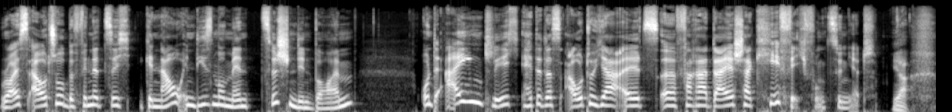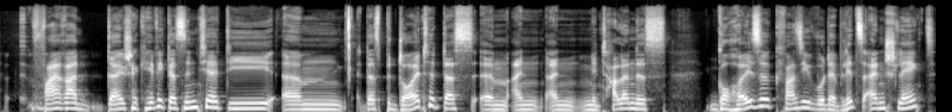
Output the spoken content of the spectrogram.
Roys Auto befindet sich genau in diesem Moment zwischen den Bäumen und eigentlich hätte das Auto ja als äh, Faradayischer Käfig funktioniert. Ja, Faradayischer Käfig, das sind ja die, ähm, das bedeutet, dass ähm, ein, ein metallernes Gehäuse quasi, wo der Blitz einschlägt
